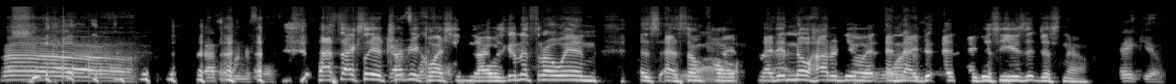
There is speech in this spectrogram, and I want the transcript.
Uh, that's wonderful. That's actually a trivia wonderful. question that I was going to throw in as, at some Wow. point. But I didn't know how to do it, and I, d- and I just used it just now. Thank you.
